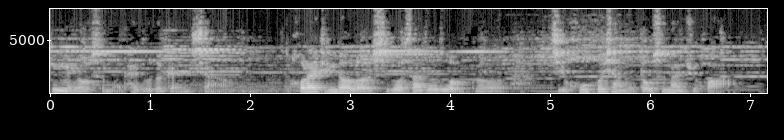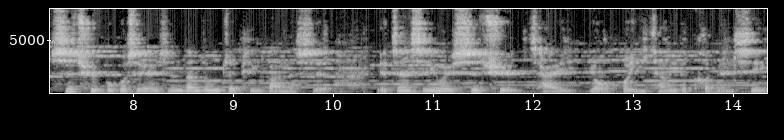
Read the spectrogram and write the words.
并没有什么太多的感想。后来听到了《失落沙洲》这首歌，几乎回想的都是那句话：失去不过是人生当中最平凡的事，也正是因为失去，才有回忆成立的可能性。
